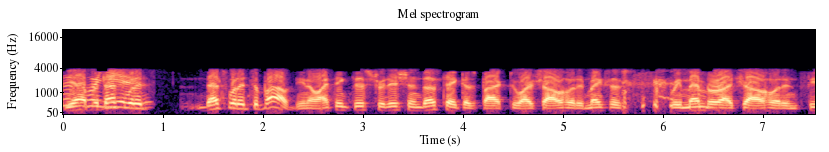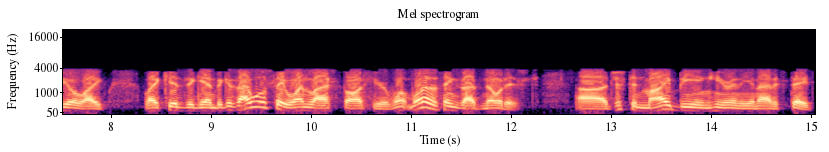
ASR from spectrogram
Good yeah, but that's you. what it's. That's what it's about. You know, I think this tradition does take us back to our childhood. It makes us remember our childhood and feel like like kids again. Because I will say one last thought here. One, one of the things I've noticed, uh, just in my being here in the United States,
